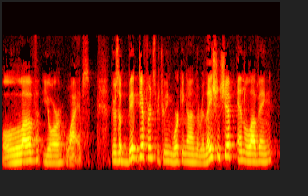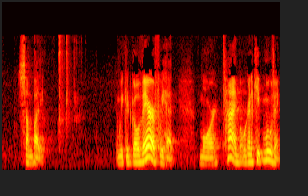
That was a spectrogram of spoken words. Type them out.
Love your wives. There's a big difference between working on the relationship and loving somebody. And we could go there if we had more time, but we're going to keep moving.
